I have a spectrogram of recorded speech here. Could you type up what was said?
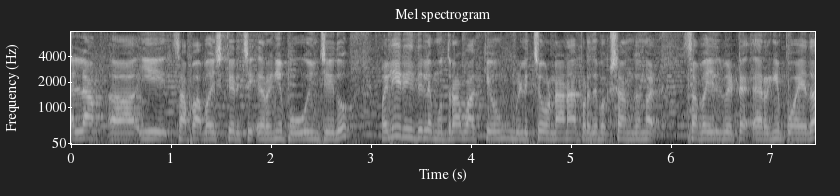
എല്ലാം ഈ സഭ ബഹിഷ്കരിച്ച് ഇറങ്ങിപ്പോവുകയും ചെയ്തു. വലിയ രീതിയിലെ മുദ്രാവാക്യവും വിളിച്ചുകൊണ്ടാണ് പ്രതിപക്ഷ അംഗങ്ങൾ സഭയിൽ വിട്ട് ഇറങ്ങിപ്പോയത്.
